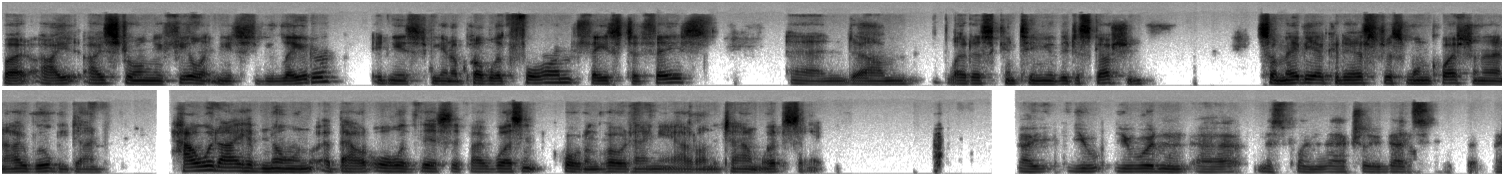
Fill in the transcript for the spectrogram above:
but I, I strongly feel it needs to be later. It needs to be in a public forum, face to face, and um, let us continue the discussion. So maybe I could ask just one question and I will be done. How would I have known about all of this if I wasn't quote unquote hanging out on the town website? Uh, you, you wouldn't, uh, Ms. Flynn, actually that's, I,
